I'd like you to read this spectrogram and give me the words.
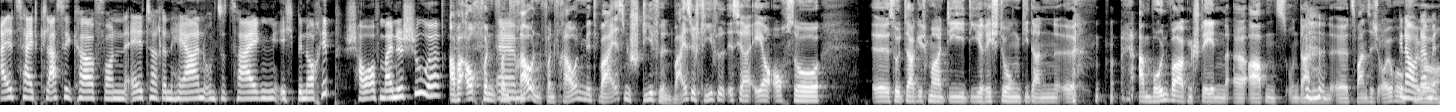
Allzeitklassiker von älteren Herren, um zu zeigen, ich bin auch hip, schau auf meine Schuhe. Aber auch von, von Ähm. Frauen, von Frauen mit weißen Stiefeln. Weiße Stiefel ist ja eher auch so, äh, so sag ich mal, die, die Richtung, die dann äh, am Wohnwagen stehen äh, abends und dann äh, 20 Euro Genau, damit,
